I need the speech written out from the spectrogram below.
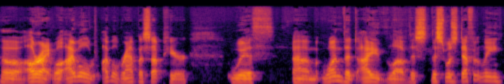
Oh, all right. Well, I will I will wrap us up here with um, one that I love. This this was definitely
